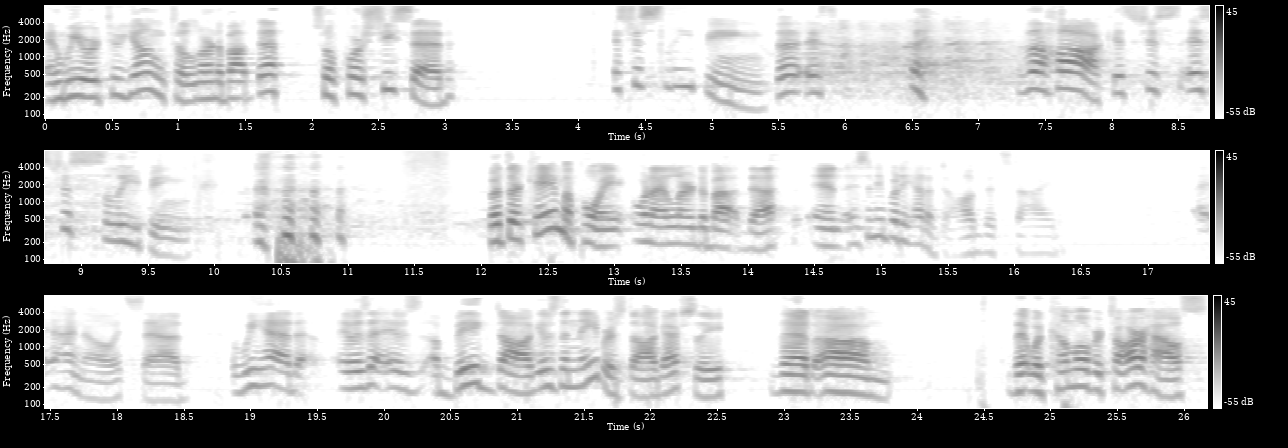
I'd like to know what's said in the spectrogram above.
And we were too young to learn about death, so of course she said, it's just sleeping. The, it's, the, the hawk, it's just it's just sleeping. But there came a point when I learned about death, and has anybody had a dog that's died? I, I know it's sad. We had it was a, it was a big dog. It was the neighbor's dog actually that um, that would come over to our house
